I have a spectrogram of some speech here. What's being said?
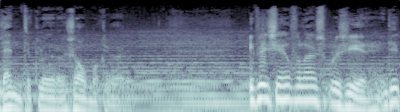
Lentekleuren, zomerkleuren. Ik wens je heel veel luisterplezier in dit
